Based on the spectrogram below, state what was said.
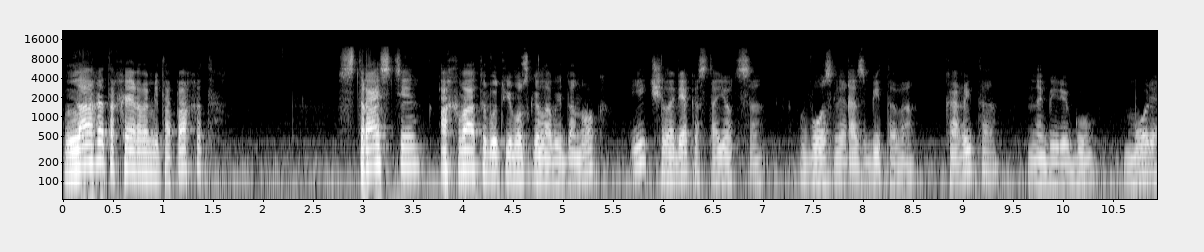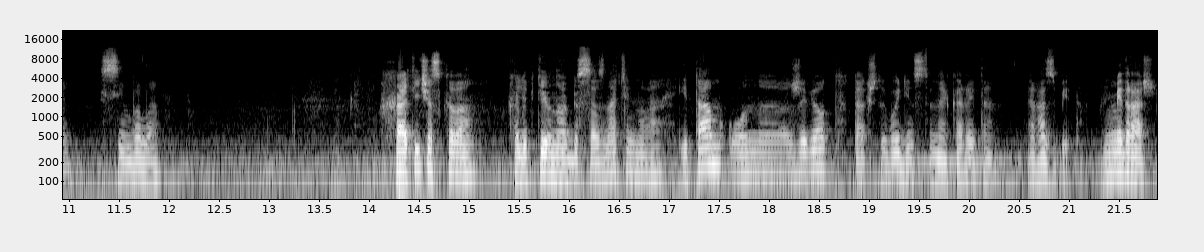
Лагат ахерва митапахат. Страсти охватывают его с головы до ног, и человек остается возле разбитого корыта на берегу моря, символа хаотического, коллективного, бессознательного. И там он э, живет, так что его единственное корыто разбито. Мидраж.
